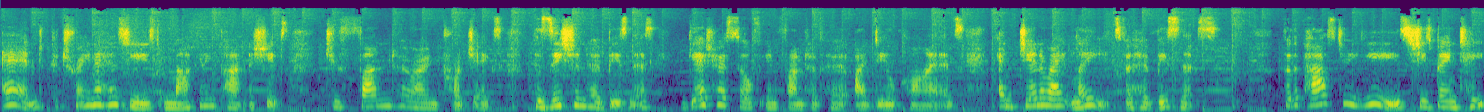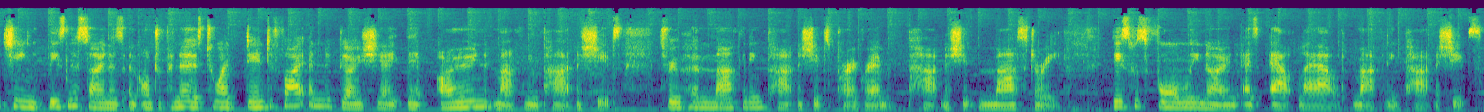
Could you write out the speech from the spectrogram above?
And Katrina has used marketing partnerships to fund her own projects, position her business, get herself in front of her ideal clients, and generate leads for her business. For the past two years, she's been teaching business owners and entrepreneurs to identify and negotiate their own marketing partnerships through her marketing partnerships program, Partnership Mastery. This was formerly known as Out Loud Marketing Partnerships.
